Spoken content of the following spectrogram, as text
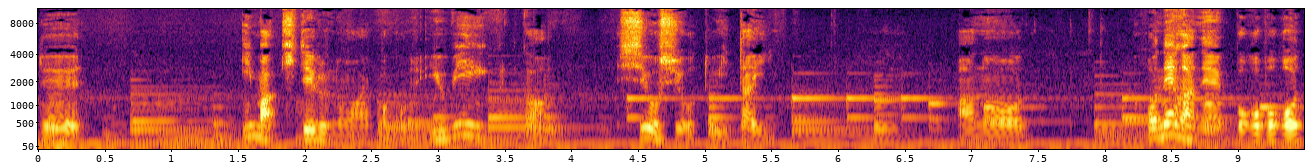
で今来てるのはやっぱこの指がしおしおと痛い。あの骨がねボコボコっ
